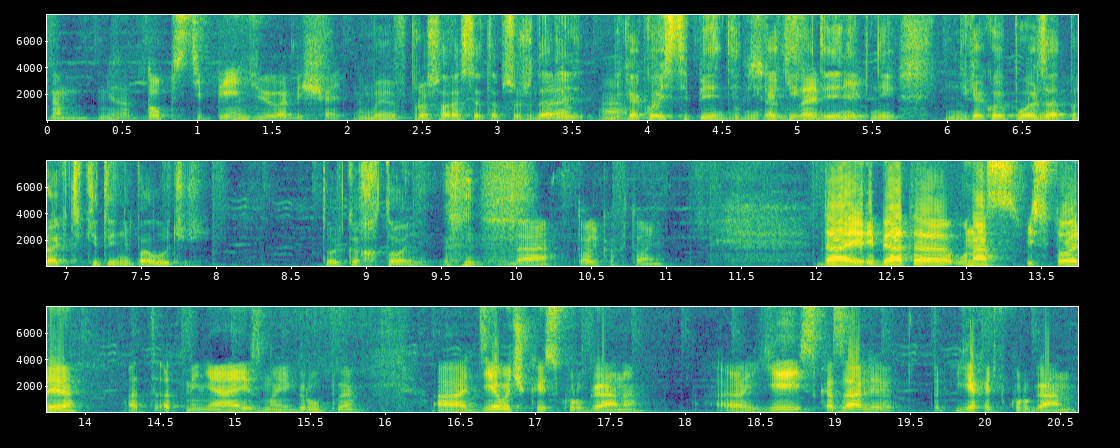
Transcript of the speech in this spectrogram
там, не знаю, доп. стипендию обещать. нам. Мы в прошлый раз это обсуждали. Да? А. Никакой стипендии, Ну никаких денег, ни- никакой пользы от практики ты не получишь. Только хтонь. Да, только хтонь. Да, и, ребята, у нас история от, от меня, из моей группы. А, девочка из Кургана. А, ей сказали ехать в Курган,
